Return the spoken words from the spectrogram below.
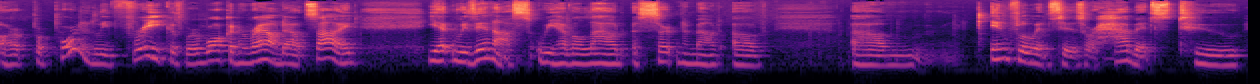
are purportedly free because we're walking around outside, yet within us we have allowed a certain amount of um, influences or habits to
